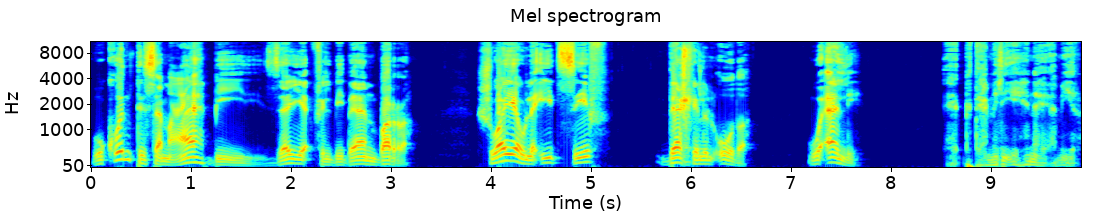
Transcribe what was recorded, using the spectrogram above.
وكنت سمعاه بيزيق في البيبان بره. شوية ولقيت سيف داخل الأوضة وقال لي بتعملي إيه هنا يا أميرة؟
